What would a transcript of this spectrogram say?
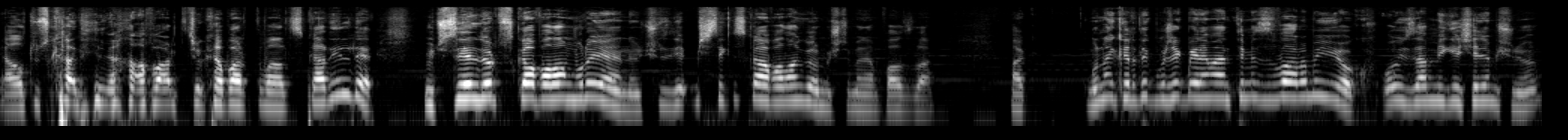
Ya 600k değil abart çok abarttım 600k değil de 350-400k falan vuruyor yani. 378k falan görmüştüm en fazla. Bak buna kritik vuracak bir elementimiz var mı? Yok. O yüzden bir geçelim şunu.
